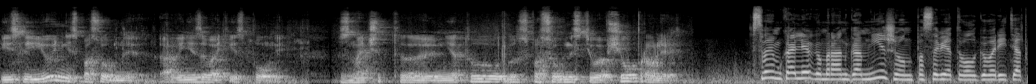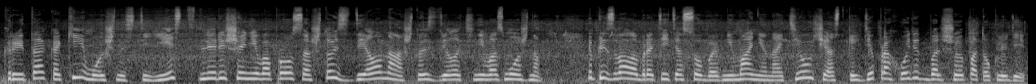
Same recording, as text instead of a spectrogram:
Если ее не способны организовать и исполнить, значит, э, нету способности вообще управлять. Своим коллегам рангом ниже он посоветовал говорить открыто, какие мощности есть для решения вопроса, что сделано, а что сделать невозможно. И призвал обратить особое внимание на те участки, где проходит большой поток людей.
